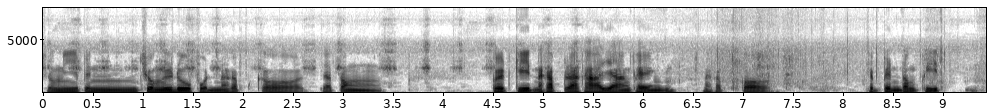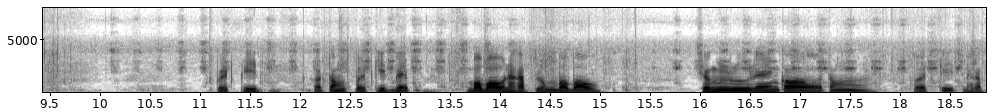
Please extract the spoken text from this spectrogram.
ช่วงนี้เป็นช่วงฤดูฝนนะครับ ก็จะต้องเปิดกรีดนะครับ ราคายางแพงนะครับ ก็จำเป็นต้องกรีด เปิดกรีดก็ต้องเปิดกรีดแบบเบาๆนะครับ ลงเบาๆช่วงฤดูแล้งก็ต้องเปิดกรีดนะครับ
